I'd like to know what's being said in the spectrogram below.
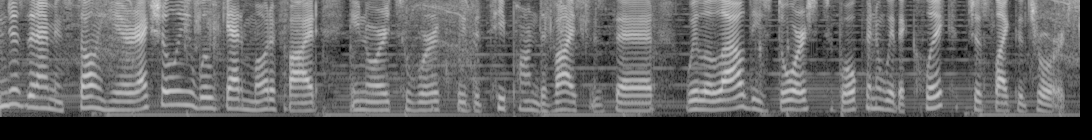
Hinges that I'm installing here actually will get modified in order to work with the Tip-on devices that will allow these doors to open with a click just like the drawers.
